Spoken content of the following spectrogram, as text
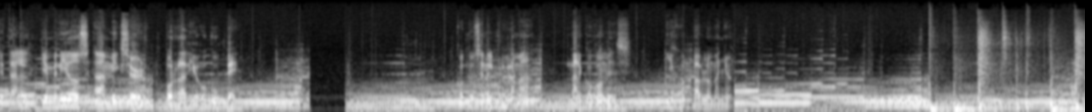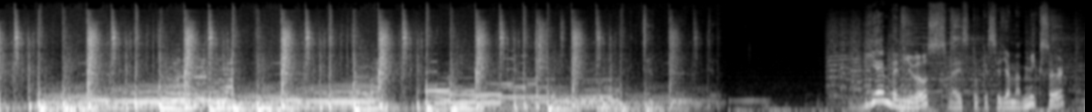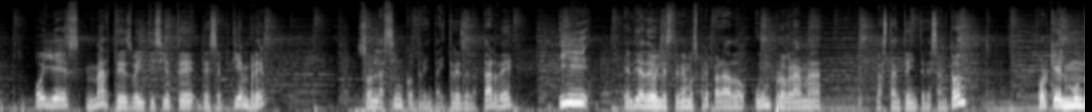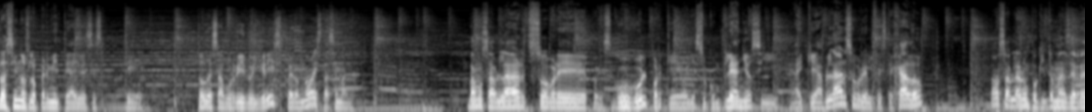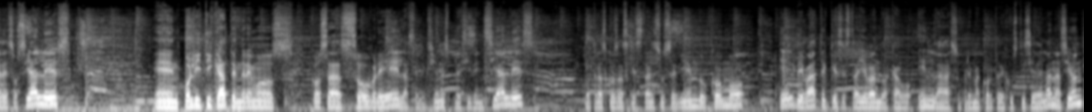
¿Qué tal? Bienvenidos a Mixer por Radio UP. Conducen el programa Marco Gómez y Juan Pablo Mañón. Bienvenidos a esto que se llama Mixer. Hoy es martes 27 de septiembre. Son las 5.33 de la tarde. Y el día de hoy les tenemos preparado un programa bastante interesantón. Porque el mundo así nos lo permite. Hay veces que todo es aburrido y gris, pero no esta semana. Vamos a hablar sobre pues Google porque hoy es su cumpleaños y hay que hablar sobre el festejado. Vamos a hablar un poquito más de redes sociales. En política tendremos cosas sobre las elecciones presidenciales, otras cosas que están sucediendo como el debate que se está llevando a cabo en la Suprema Corte de Justicia de la Nación.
